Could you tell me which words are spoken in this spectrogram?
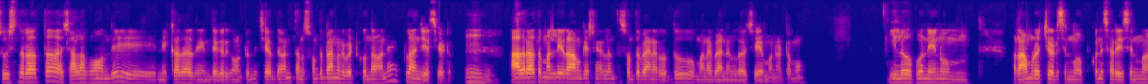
చూసిన తర్వాత చాలా బావుంది. నీ కథ దీని దగ్గరగా ఉంటుంది. చేద్దామని తన సొంత బ్యానర్ పెట్టుకుందామని ప్లాన్ చేసాడు. ఆ తర్వాత మళ్ళీ రామకృష్ణ గారంతా సొంత బ్యానర్ వద్దు. మన బ్యానర్‌లో చేయమనటము. ఈలోపు నేను 'రాముడొచ్చాడు' సినిమా ఒప్పుకొని సరే ఈ సినిమా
